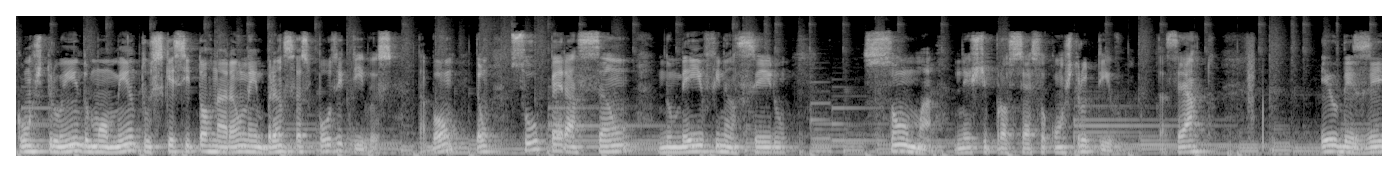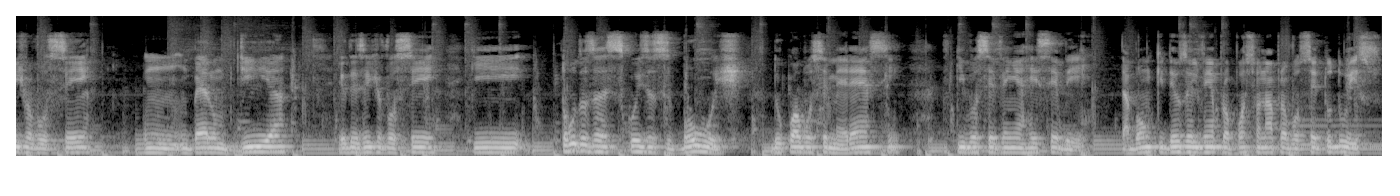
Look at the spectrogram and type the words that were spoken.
construindo momentos que se tornarão lembranças positivas, tá bom? Então, superação no meio financeiro soma neste processo construtivo, tá certo? Eu desejo a você um, um belo dia, eu desejo a você que todas as coisas boas do qual você merece que você venha receber, tá bom? Que Deus ele venha proporcionar para você tudo isso.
